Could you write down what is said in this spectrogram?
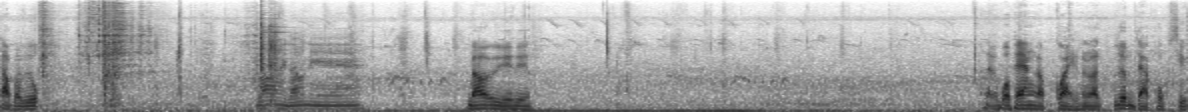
จับปลาดุกเบ้าให้เราเนี่ยเบาอีกทีแล้วก็พอแพงกับก่อยมันว่าเริ่มจากหกสิบ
